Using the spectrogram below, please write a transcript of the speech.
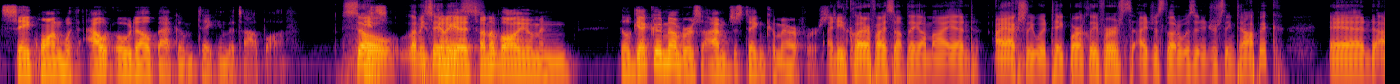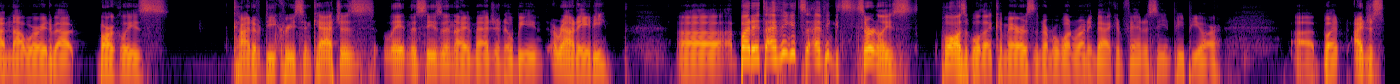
Saquon without Odell Beckham taking the top off. So He's- let me he's say he's going to get a ton of volume and he'll get good numbers. I'm just taking Kamara first. I need to clarify something on my end. I actually would take Barkley first. I just thought it was an interesting topic, and I'm not worried about Barkley's kind of decrease in catches late in the season. I imagine he'll be around 80. Uh, but it, I think it's I think it's certainly plausible that Kamara is the number one running back in fantasy and PPR. Uh, but I just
